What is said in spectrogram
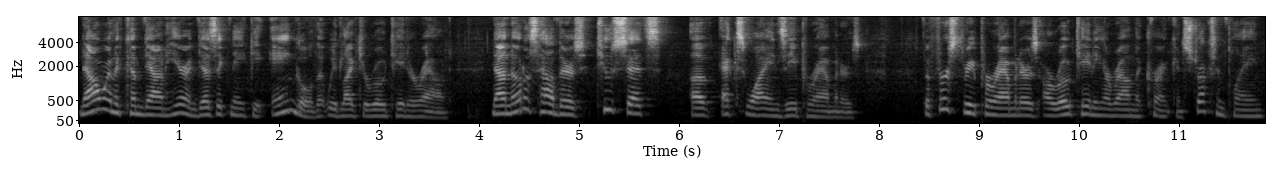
Now we're going to come down here and designate the angle that we'd like to rotate around. Now notice how there's two sets of X, Y, and Z parameters. The first three parameters are rotating around the current construction plane,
